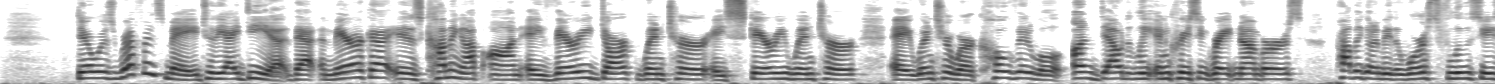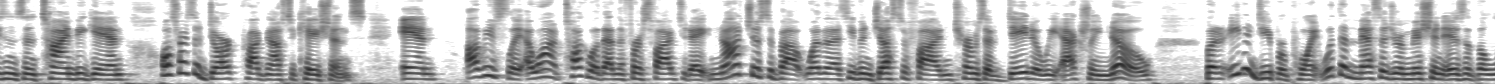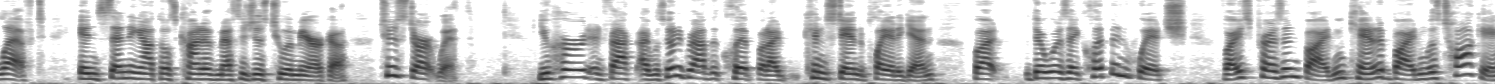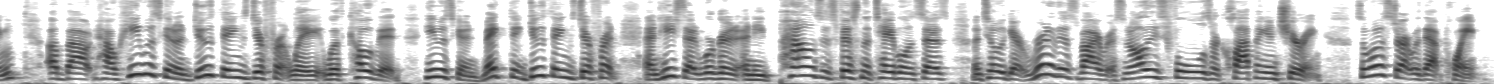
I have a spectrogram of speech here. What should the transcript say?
there was reference made to the idea that America is coming up on a very dark winter, a scary winter, a winter where COVID will undoubtedly increase in great numbers, probably going to be the worst flu season since time began, all sorts of dark prognostications. And obviously, I want to talk about that in the first five today, not just about whether that's even justified in terms of data we actually know, but an even deeper point what the message or mission is of the left in sending out those kind of messages to America. To start with, you heard, in fact, I was going to grab the clip, but I couldn't stand to play it again. But there was a clip in which Vice President Biden, candidate Biden, was talking about how he was going to do things differently with COVID. He was going to make th- do things different, and he said we're going to. And he pounds his fist on the table and says, "Until we get rid of this virus." And all these fools are clapping and cheering. So I want to start with that point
